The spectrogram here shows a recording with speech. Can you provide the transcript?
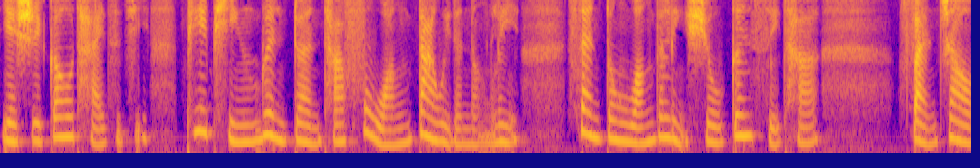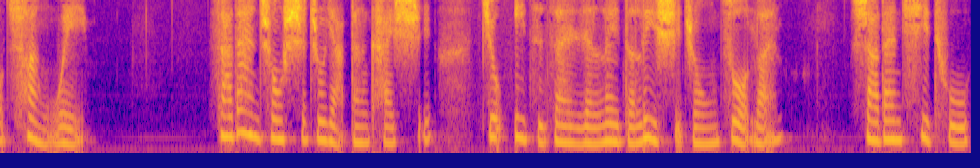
也是高抬自己，批评论断他父王大卫的能力，煽动王的领袖跟随他，反照篡位。撒旦从始祖亚当开始，就一直在人类的历史中作乱。撒旦企图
